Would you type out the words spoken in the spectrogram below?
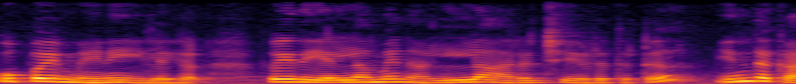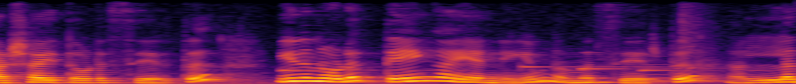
குப்பை மேனி இலைகள். ஸோ இது எல்லாமே நல்லா அரைச்சி எடுத்துட்டு இந்த கஷாயத்தோடு சேர்த்து இதனோட தேங்காய் எண்ணெயும் நம்ம சேர்த்து நல்லா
